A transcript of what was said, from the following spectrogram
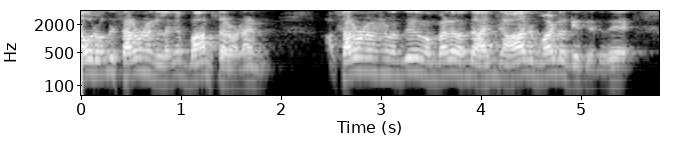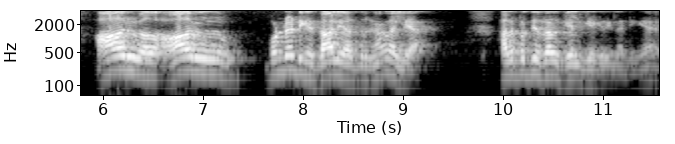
அவர் வந்து சரவணன் இல்லைங்க பாம் சரவணன். சரவணன் வந்து மேலே வந்து அஞ்சு ஆறு மர்டர் கேஸ் இருக்குது. ஆறு ஆறு பொண்டாட்டிங்க தாலி அறுத்துருக்காங்களா இல்லையா? அதை பற்றி ஏதாவது கேள்வி கேட்குறீங்களா நீங்கள்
